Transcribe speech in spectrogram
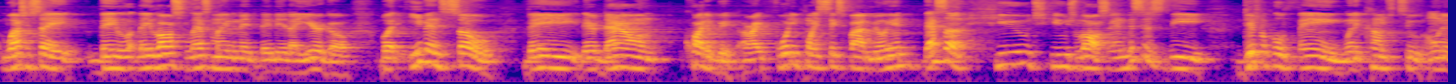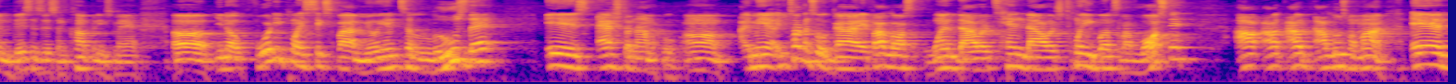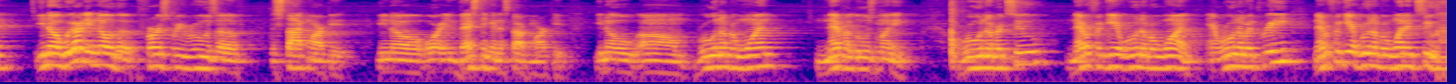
well, I should say they they lost less money than they, they did a year ago. But even so, they they're down quite a bit. All right, 40.65 million. That's a huge, huge loss. And this is the difficult thing when it comes to owning businesses and companies, man. Uh, you know, 40.65 million to lose that is astronomical. Um, I mean, you're talking to a guy, if I lost $1, $10, 20 bucks, if I lost it, I'll, I'll, I'll, I'll lose my mind. And, you know, we already know the first three rules of the stock market, you know, or investing in the stock market. You know, um, rule number one, never lose money. Rule number two, never forget rule number one. And rule number three, never forget rule number one and two.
